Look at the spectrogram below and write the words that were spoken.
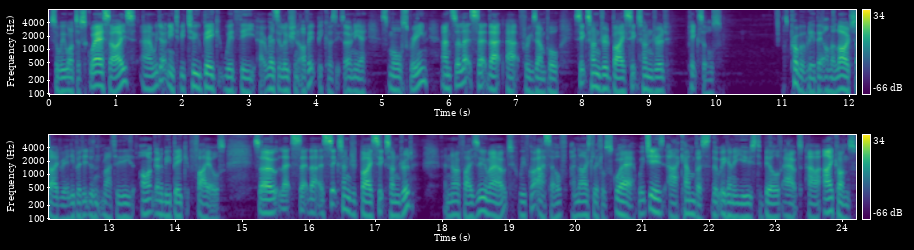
so we want a square size, and we don't need to be too big with the uh, resolution of it because it's only a small screen. And so let's set that at, for example, 600 by 600 pixels. It's probably a bit on the large side really, but it doesn't matter. These aren't going to be big files. So let's set that as 600 by 600. And now if I zoom out, we've got ourselves a nice little square, which is our canvas that we're going to use to build out our icons.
